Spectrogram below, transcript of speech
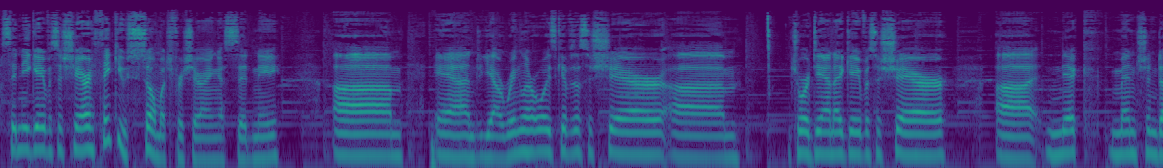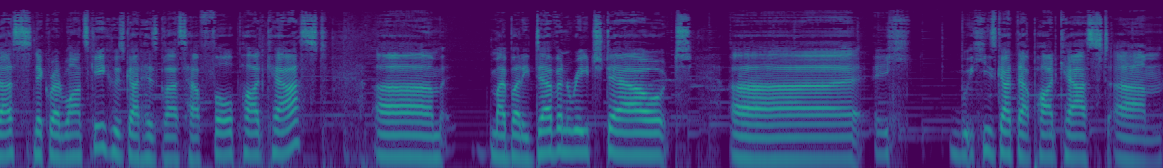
Sydney gave us a share. Thank you so much for sharing us, Sydney. Um, and yeah, Ringler always gives us a share. Um, Jordana gave us a share. Uh, Nick mentioned us, Nick Radwanski, who's got his Glass Half Full podcast. Um, my buddy Devin reached out. Uh, he, he's got that podcast, um,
